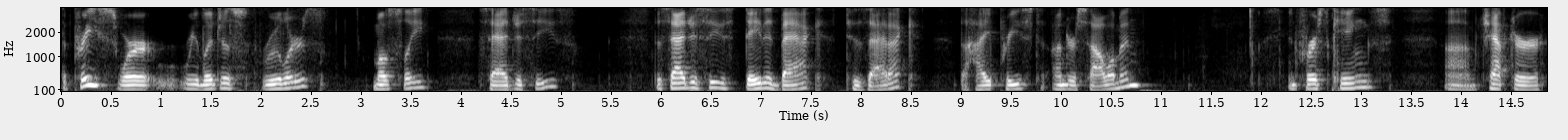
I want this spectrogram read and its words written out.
The priests were religious rulers, mostly Sadducees. The Sadducees dated back to Zadok, the high priest under Solomon in 1 Kings um, chapter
